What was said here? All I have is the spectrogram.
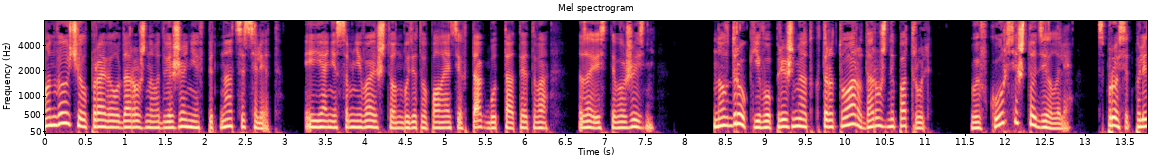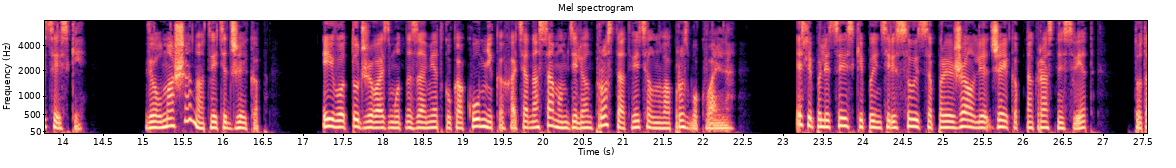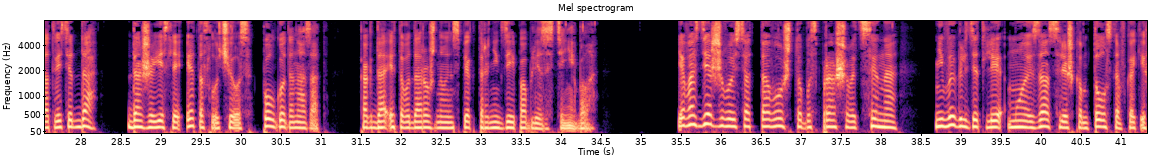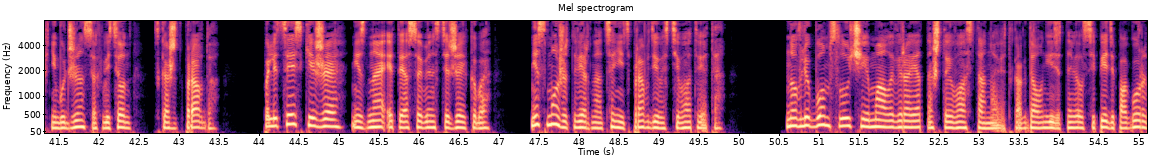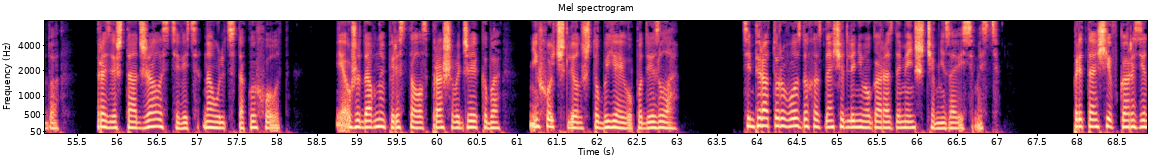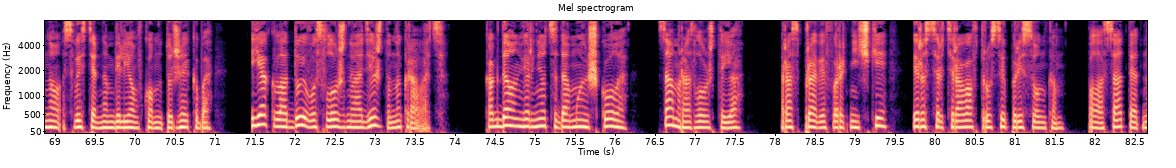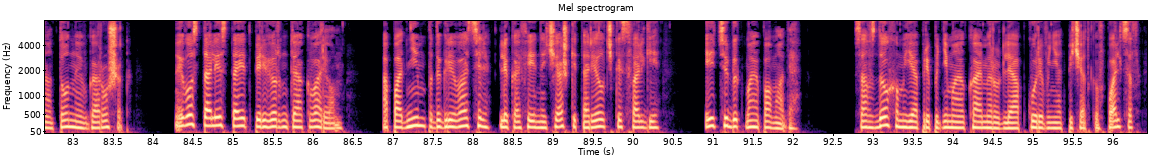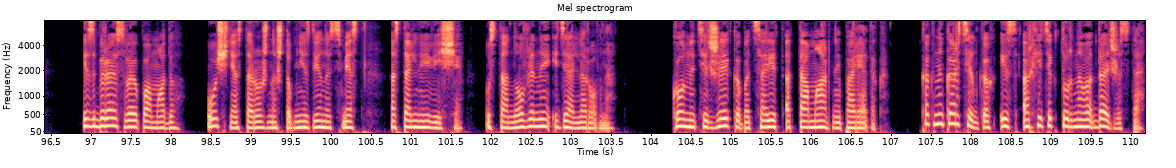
Он выучил правила дорожного движения в 15 лет, и я не сомневаюсь, что он будет выполнять их так, будто от этого зависит его жизнь. Но вдруг его прижмет к тротуару дорожный патруль. «Вы в курсе, что делали?» — спросит полицейский. «Вел машину», — ответит Джейкоб. И его тут же возьмут на заметку как умника, хотя на самом деле он просто ответил на вопрос буквально. Если полицейский поинтересуется, проезжал ли Джейкоб на красный свет, тот ответит «да», даже если это случилось полгода назад, когда этого дорожного инспектора нигде и поблизости не было. Я воздерживаюсь от того, чтобы спрашивать сына, не выглядит ли мой зад слишком толстым в каких-нибудь джинсах, ведь он скажет правду. Полицейский же, не зная этой особенности Джейкоба, не сможет верно оценить правдивость его ответа. Но в любом случае маловероятно, что его остановят, когда он едет на велосипеде по городу, разве что от жалости, ведь на улице такой холод. Я уже давно перестала спрашивать Джейкоба, не хочет ли он, чтобы я его подвезла. Температура воздуха значит для него гораздо меньше, чем независимость. Притащив корзину с выстиранным бельем в комнату Джейкоба, я кладу его сложную одежду на кровать. Когда он вернется домой из школы, сам разложит ее, расправив воротнички и рассортировав трусы по рисункам, полосатые, однотонные, в горошек. На его столе стоит перевернутый аквариум, а под ним подогреватель для кофейной чашки, тарелочка из фольги и тюбик моей помады. Со вздохом я приподнимаю камеру для обкуривания отпечатков пальцев и забираю свою помаду, очень осторожно, чтобы не сдвинуть с мест остальные вещи, установленные идеально ровно комнате Джейкоба царит атомарный порядок, как на картинках из архитектурного дайджеста.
